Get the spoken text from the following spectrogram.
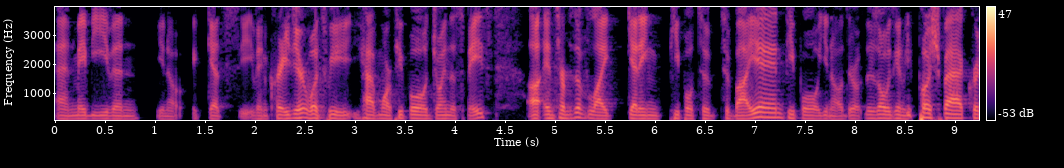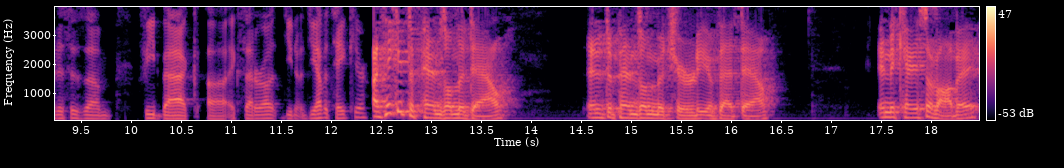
and maybe even you know it gets even crazier once we have more people join the space uh, in terms of like getting people to to buy in? People, you know, there, there's always going to be pushback, criticism, feedback, uh, etc. You know, do you have a take here? I think it depends on the DAO, and it depends on the maturity of that DAO. In the case of Aave,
